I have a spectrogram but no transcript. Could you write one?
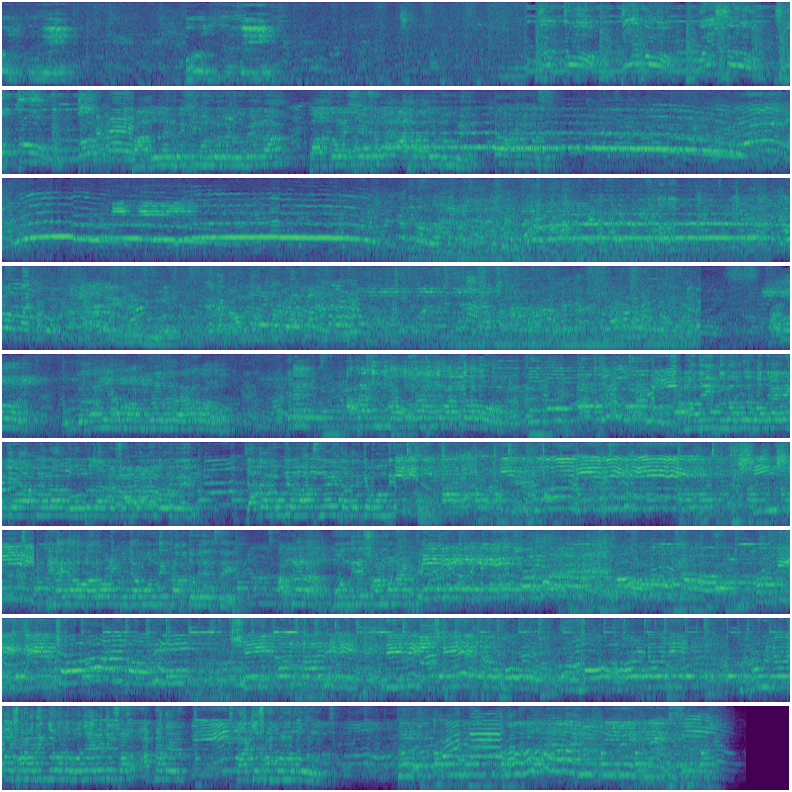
ঘোষ দিয়ে ঘোষ দিয়ে পাঁচজনের বেশি মণ্ডপে ঢুকবেন না। পাঁচজনের শেষ হলে আর পাঁচজন সামাজিক দূরত্ব বজায় রেখে আপনারা যাত্রা সম্পন্ন করবেন। যাদের মুখে মাস্ক নাই তাদেরকে মন্দিরে বারোয়ারি পূজা মন্দির প্রাপ্ত হয়েছে। আপনারা মন্দিরের সম্মানার্থে কার্য সম্পন্ন করুন।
